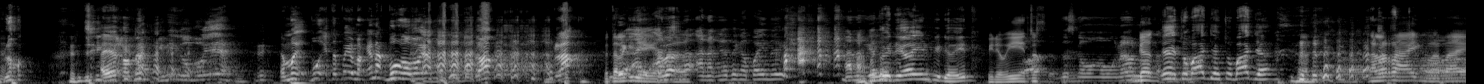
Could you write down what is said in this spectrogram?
Blok. Ayo komen. Gini ngomongnya ya. Emang Bu, itu tapi emang enak Bu ngomongnya. Blok. Blok. Bentar lagi Eh, ya. anak, anak, anaknya tuh ngapain tadi? Anaknya tuh Videoin, videoin. Videoin terus terus, terus ngomong-ngomong naon? enggak Ya coba aja, coba aja. ngelerai, ngelerai.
